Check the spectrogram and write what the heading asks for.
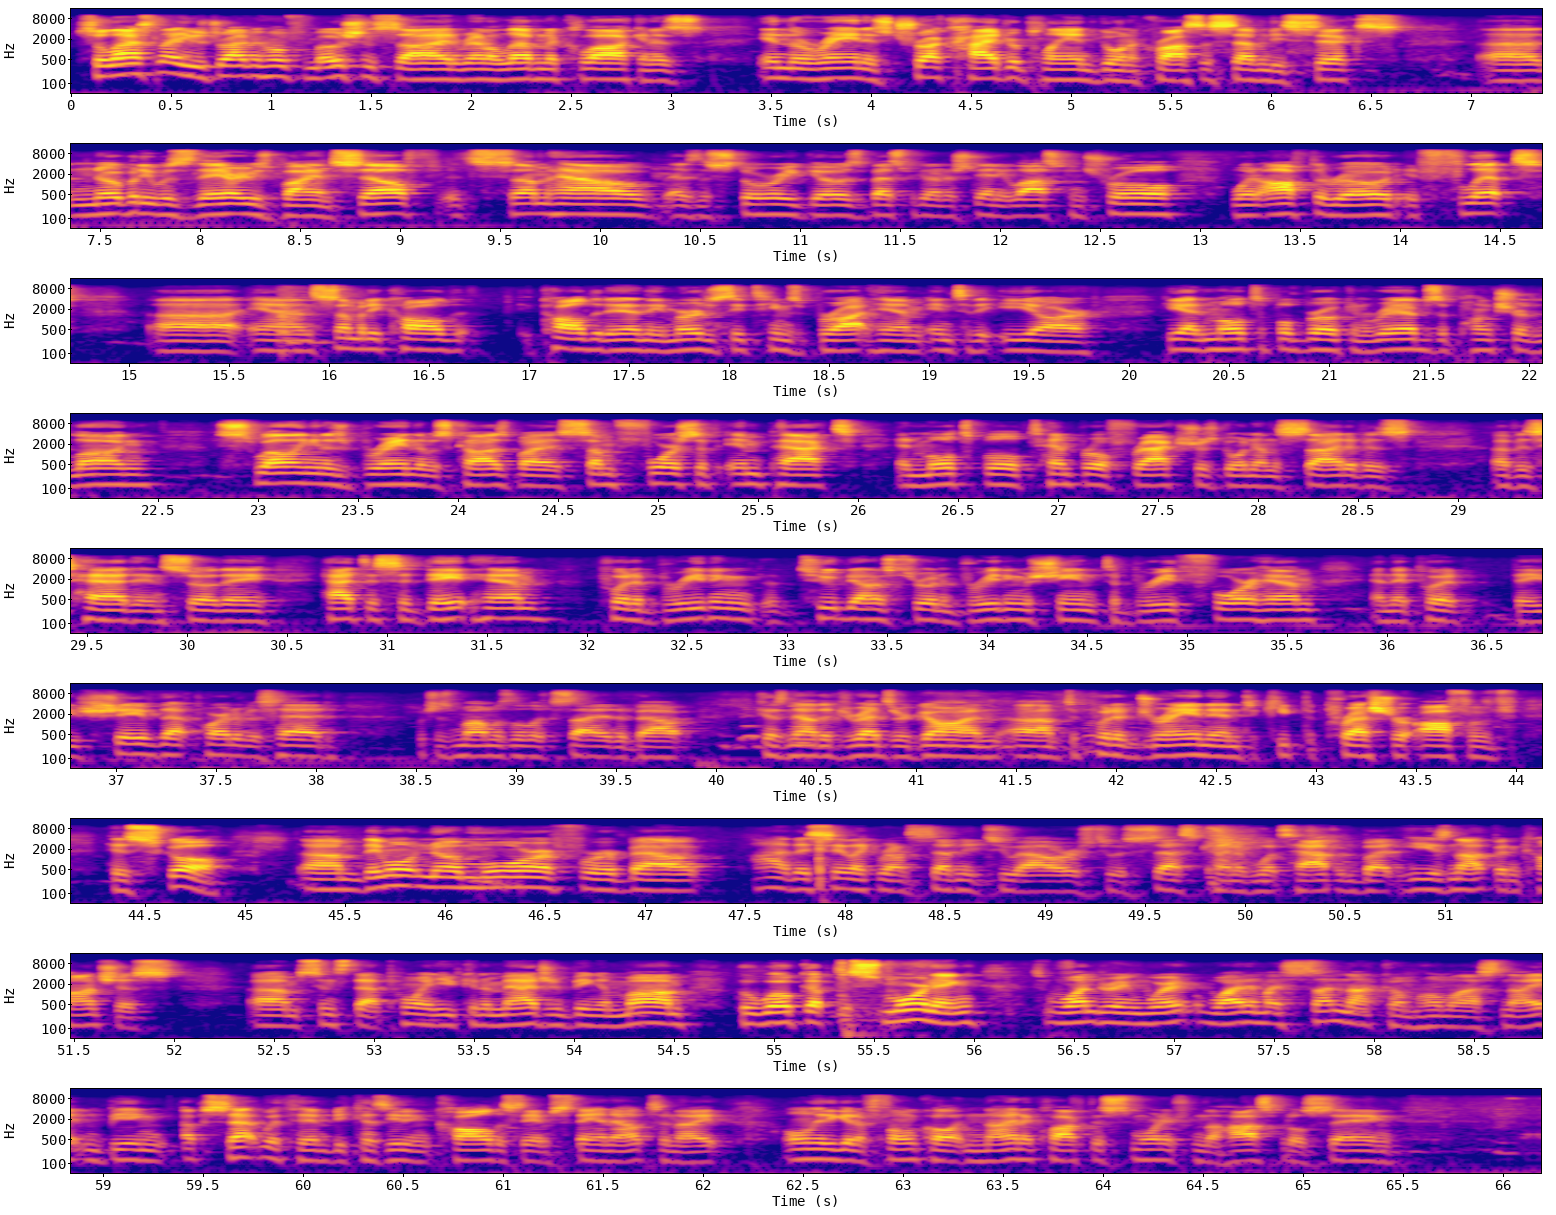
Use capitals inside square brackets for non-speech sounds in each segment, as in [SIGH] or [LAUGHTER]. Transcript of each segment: So last night he was driving home from Oceanside around 11 o'clock, and is in the rain. His truck hydroplaned going across the 76. Uh, nobody was there. He was by himself. It's somehow, as the story goes, best we can understand, he lost control, went off the road. It flipped, uh, and somebody called called it in. The emergency teams brought him into the ER. He had multiple broken ribs, a punctured lung, swelling in his brain that was caused by some force of impact, and multiple temporal fractures going down the side of his of his head. And so they had to sedate him put a breathing a tube down his throat, a breathing machine to breathe for him, and they put they shaved that part of his head, which his mom was a little excited about because now the dreads are gone. Um, to put a drain in to keep the pressure off of his skull. Um, they won't know more for about ah, they say like around 72 hours to assess kind of what's happened, but he has not been conscious um, since that point. You can imagine being a mom who woke up this morning wondering where, why did my son not come home last night and being upset with him because he didn't call to say I'm staying out tonight, only to get a phone call at 9 o'clock this morning from the hospital saying,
